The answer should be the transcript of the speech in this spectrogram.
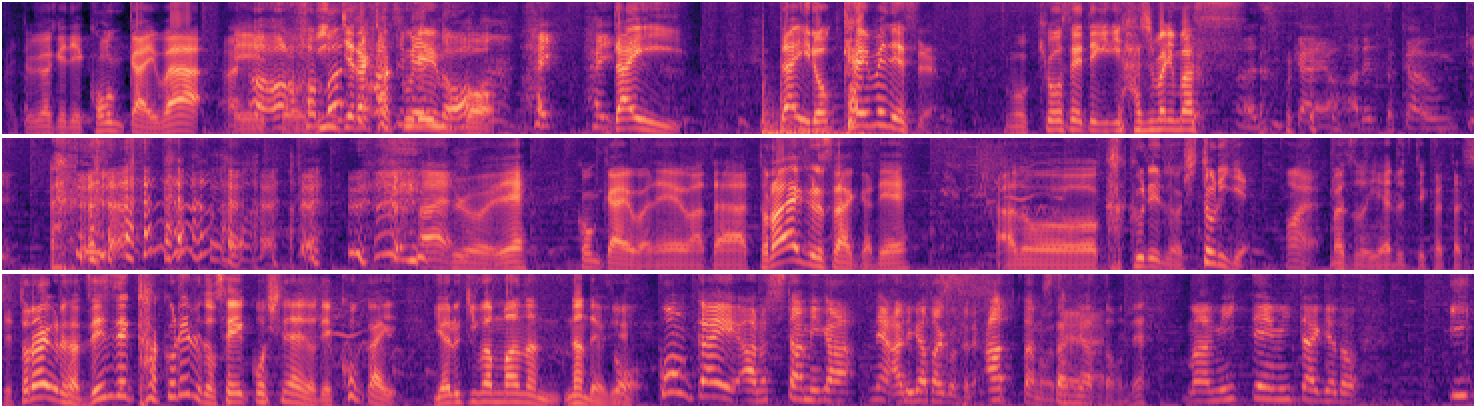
はいというわけで今回は、えー、と忍者らかくれんぼ。はいはい。第第6回目ですもう強制的に始まります。マジかよあれ使うんけ。ということでね今回はねまたトライアングルさんがねあのー隠れるの一人ではい。まずはやるっていう形でトライアングルさん全然隠れるの成功しないので今回やる気満々なんなんだよそう。ね今回あの下見がねありがたいことであったので。あったもんね。まあ見てみたけど一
